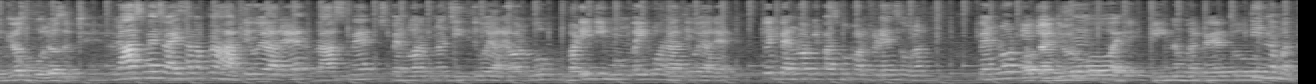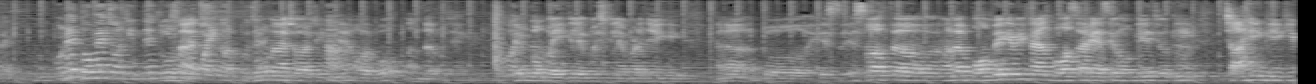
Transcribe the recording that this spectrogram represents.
उनके पास बोलर्स अच्छे हैं। लास्ट मैच राजस्थान अपना हारते हुए आ रहे हैं। लास्ट मैच बेंगलोर अपना जीतते हुए आ रहे हैं और वो बड़ी टीम मुंबई को हराते हुए आ रहे हैं। तो एक बेंगलोर के पास वो कॉन्फिडेंस होगा। बेंगलोर की और बेंगलुरु को आई थिंक तीन नंबर पे है तो तीन नंबर पे। उन्हें दो मैच और जीतने हैं तीस पॉइंट और हो दो मैच और जीतने हाँ। हैं। और वो अंदर हो अंदर। मुंबई के लिए मुश्किलें बढ़ जाएँगी है ना? तो इस इस वक्त मतलब बॉम्बे के भी फैंस बहुत सारे ऐसे होंगे जो कि चाहेंगे कि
